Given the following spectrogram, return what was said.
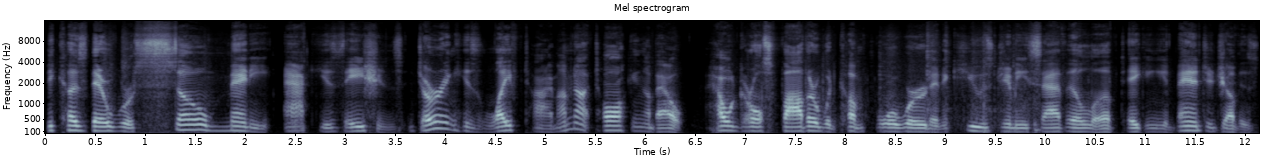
because there were so many accusations during his lifetime. I'm not talking about how a girl's father would come forward and accuse Jimmy Savile of taking advantage of his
